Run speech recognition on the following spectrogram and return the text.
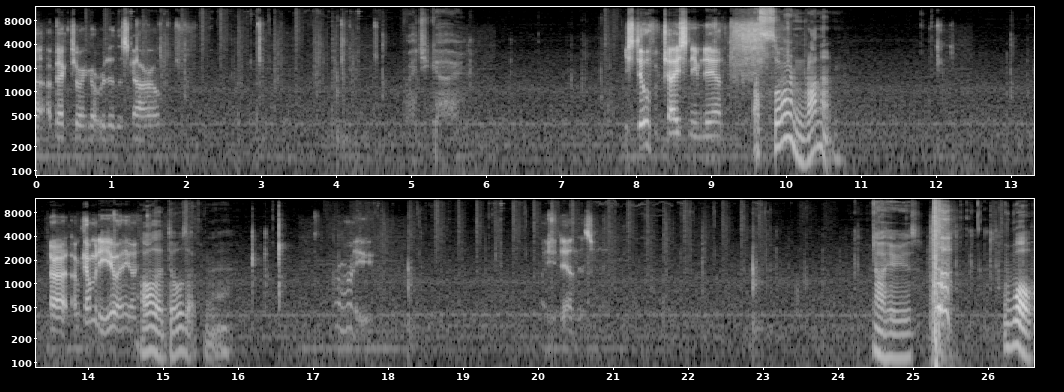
uh, a Vector and got rid of the SCAR-L. Where'd you go? You're still chasing him down. I saw him running. Alright, I'm coming to you anyway. Oh, the door's open there. Where are you? Are you down this way? Oh, here he is. Whoa.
